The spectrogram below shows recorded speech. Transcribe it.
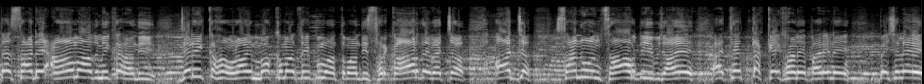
ਤੇ ਸਾਡੇ ਆਮ ਆਦਮੀ ਘਰਾਂ ਦੀ ਜਿਹੜੀ ਕਹਾਉਣ ਵਾਲੀ ਮੁੱਖ ਮੰਤਰੀ ਭਗਵੰਤ ਮਾਨ ਦੀ ਸਰਕਾਰ ਦੇ ਵਿੱਚ ਅੱਜ ਸਾਨੂੰ ਇਨਸਾਫ ਦੀ ਬਜਾਏ ਇੱਥੇ ਧੱਕੇ ਖਾਣੇ ਪੈ ਰਹੇ ਨੇ। ਪਿਛਲੇ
